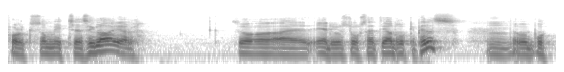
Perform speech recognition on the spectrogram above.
folk som ikke er så glad i øl, så eh, er det jo stort sett de har drukket pils. Det var brukt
